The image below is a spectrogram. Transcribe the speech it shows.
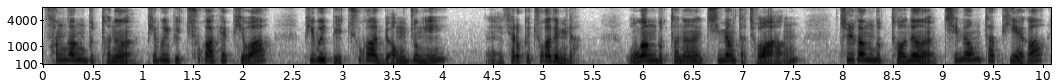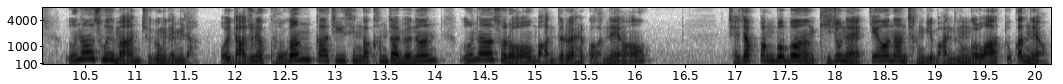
3강부터는 PVP 추가 회피와 PVP 추가 명중이 네, 새롭게 추가됩니다. 5강부터는 치명타 저항 7강부터는 치명타 피해가 은하수에만 적용됩니다. 어, 나중에 고강까지 생각한다면 은하수로 만들어야 할 것 같네요. 제작 방법은 기존에 깨어난 장비 만드는 거와 똑같네요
